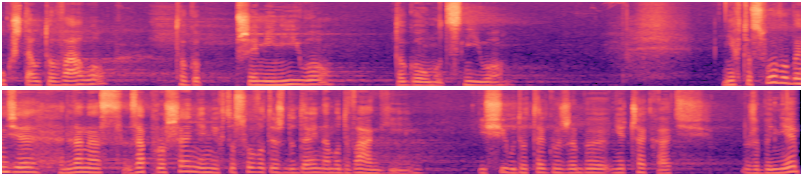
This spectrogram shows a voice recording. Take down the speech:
ukształtowało, to go przemieniło, to go umocniło. Niech to słowo będzie dla nas zaproszeniem, niech to słowo też dodaje nam odwagi i sił do tego, żeby nie czekać, żeby nie,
